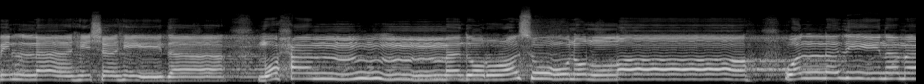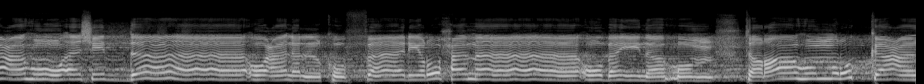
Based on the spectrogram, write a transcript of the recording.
بالله شهيدا. محمد رسول الله والذين معه أشداء على الكفار رحماء بينهم. تراهم ركعا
